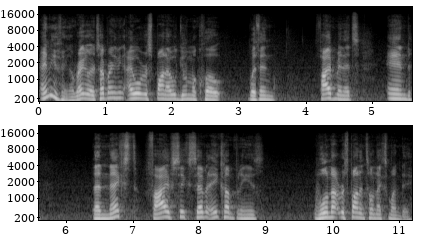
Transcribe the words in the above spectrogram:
anything, a regular tub or anything, I will respond. I will give them a quote within five minutes, and the next five, six, seven, eight companies will not respond until next Monday.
